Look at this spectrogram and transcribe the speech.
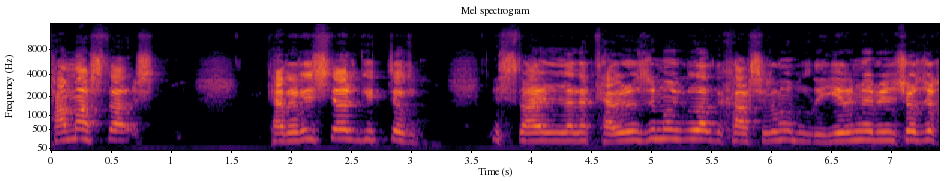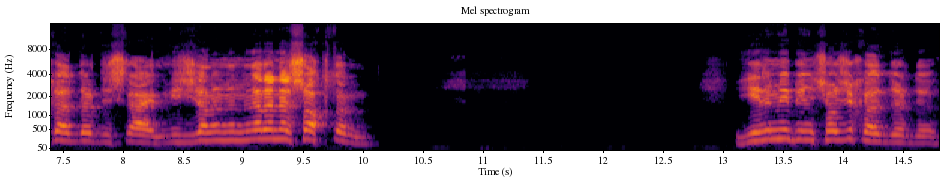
Hamas'ta terörist örgüttür. İsraillilere terörizm uyguladı, karşılığını buldu. 20 bin çocuk öldürdü İsrail. Vicdanını nerene soktun? 20 bin çocuk öldürdü.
